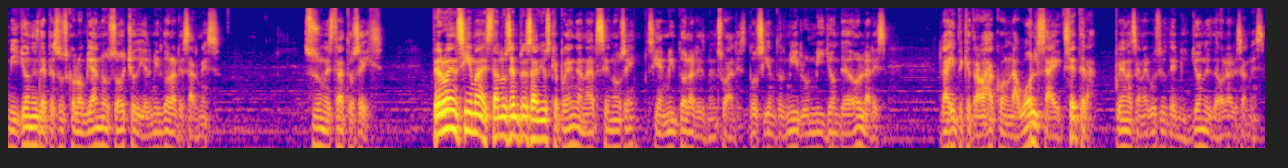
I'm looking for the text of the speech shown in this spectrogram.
millones de pesos colombianos, 8, 10 mil dólares al mes. Eso es un estrato 6. Pero encima están los empresarios que pueden ganarse, no sé, 100 mil dólares mensuales, 200 mil, un millón de dólares. La gente que trabaja con la bolsa, etcétera, pueden hacer negocios de millones de dólares al mes.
